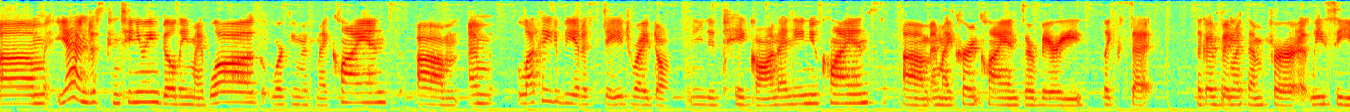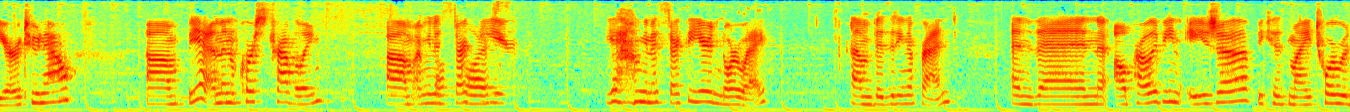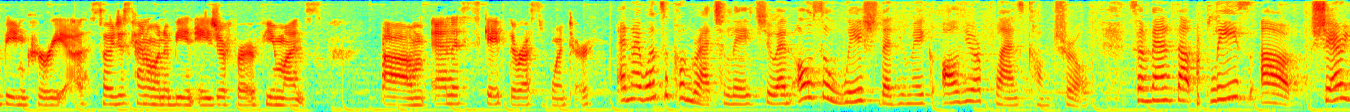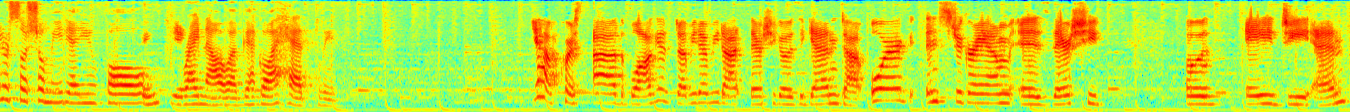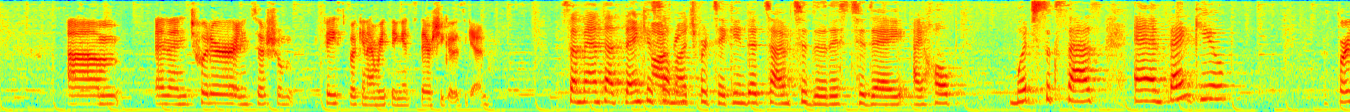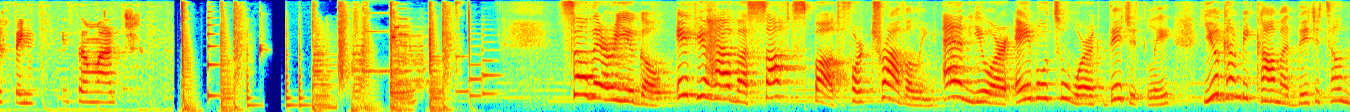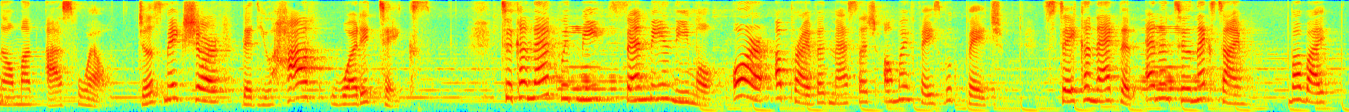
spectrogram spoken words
Um, yeah, and just continuing building my blog, working with my clients. Um, I'm lucky to be at a stage where I don't need to take on any new clients, um, and my current clients are very like set. Like I've been with them for at least a year or two now. Um, but yeah, and then of course traveling. Um, I'm going to start course. the year. Yeah, I'm going to start the year in Norway, um, visiting a friend and then I'll probably be in Asia because my tour would be in Korea. So I just kind of want to be in Asia for a few months um, and escape the rest of winter. And I want to congratulate you and also wish that you make all your plans come true. Samantha, please uh, share your social media info right now. Uh, go ahead, please. Yeah, of course. Uh, the blog is www.thereshegoesagain.org. Instagram is there she goes a G N. Um, and then Twitter and social, Facebook and everything, it's there she goes again. Samantha, thank you so thank much for taking the time to do this today. I hope much success and thank you. Of course, thank you so much. So there you go. If you have a soft spot for traveling and you are able to work digitally, you can become a digital nomad as well. Just make sure that you have what it takes. To connect with me, send me an email or a private message on my Facebook page. Stay connected and until next time, bye bye.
